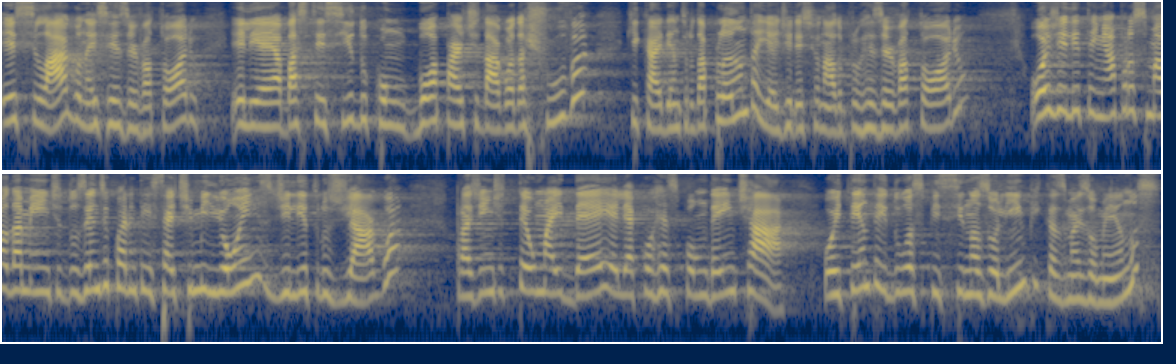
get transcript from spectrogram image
esse lago, né, esse reservatório, ele é abastecido com boa parte da água da chuva que cai dentro da planta e é direcionado para o reservatório. Hoje ele tem aproximadamente 247 milhões de litros de água. Para a gente ter uma ideia, ele é correspondente a 82 piscinas olímpicas, mais ou menos.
